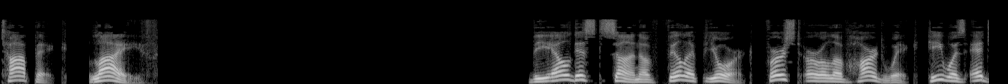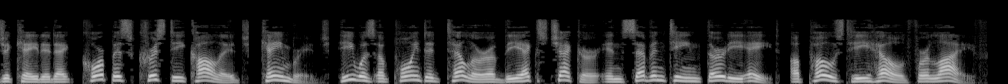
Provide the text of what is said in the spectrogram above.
Topic: Life The eldest son of Philip Yorke, 1st Earl of Hardwicke, he was educated at Corpus Christi College, Cambridge. He was appointed Teller of the Exchequer in 1738, a post he held for life.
